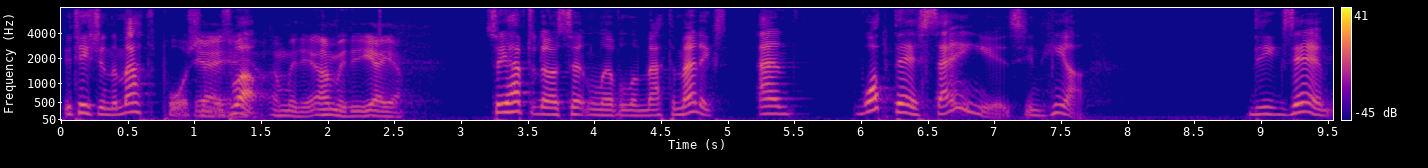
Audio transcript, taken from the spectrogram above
You're teaching the math portion Yeah, as yeah, well. yeah. I'm with you. I'm with you. Yeah, yeah. So you have to know a certain level of mathematics. And what they're saying is in here, the exam,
